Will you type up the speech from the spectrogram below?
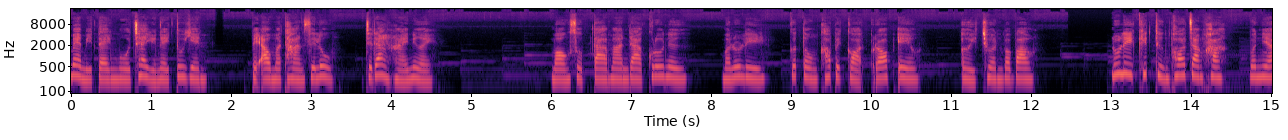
แม่มีแตงโมแช่อยู่ในตู้เย็น ไปเอามาทานสิลูก จะได้หายเหนื่อย มองสบตามารดาครู่หนึ่งมารุลีก็ตรงเข้าไปกอดรอบเอว เอ่ยชวนเบาๆลุลีคิดถึงพ่อจังค่ะ วันนี้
